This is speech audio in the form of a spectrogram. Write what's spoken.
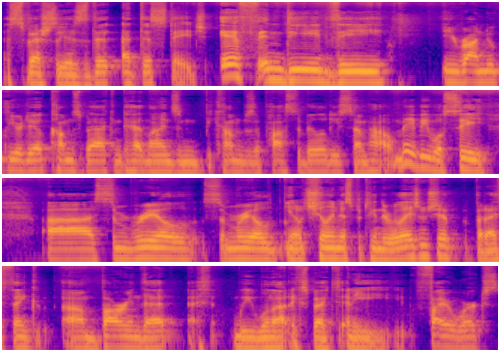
especially as the, at this stage. If indeed the Iran nuclear deal comes back into headlines and becomes a possibility somehow, maybe we'll see uh, some real some real you know chilliness between the relationship. But I think um, barring that, we will not expect any fireworks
